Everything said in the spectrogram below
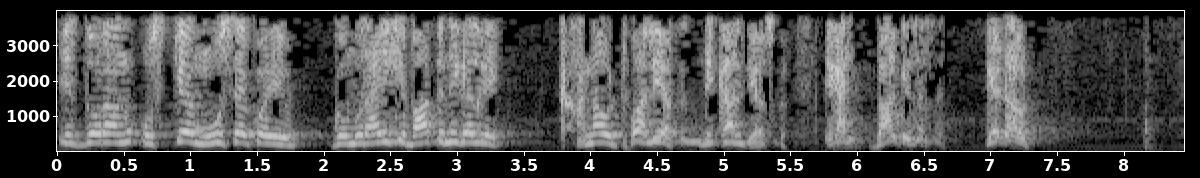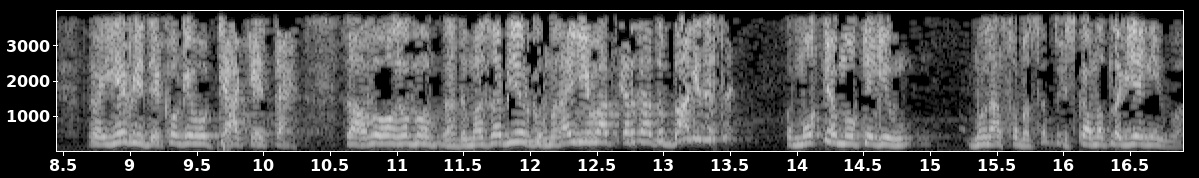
اس دوران اس کے منہ سے کوئی گمراہی کی بات نکل گئی۔ کھانا اٹھوا لیا، نکال دیا اس کو۔ نکال باغ ادھر سے۔ گیٹ آؤٹ تو یہ بھی دیکھو کہ وہ کیا کہتا ہے۔ تو وہ مذہبی اور گمراہی کی بات کرتا ہے تو باغ ادھر سے۔ موقع موقع کی مناسبت سے تو اس کا مطلب یہ نہیں ہوا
